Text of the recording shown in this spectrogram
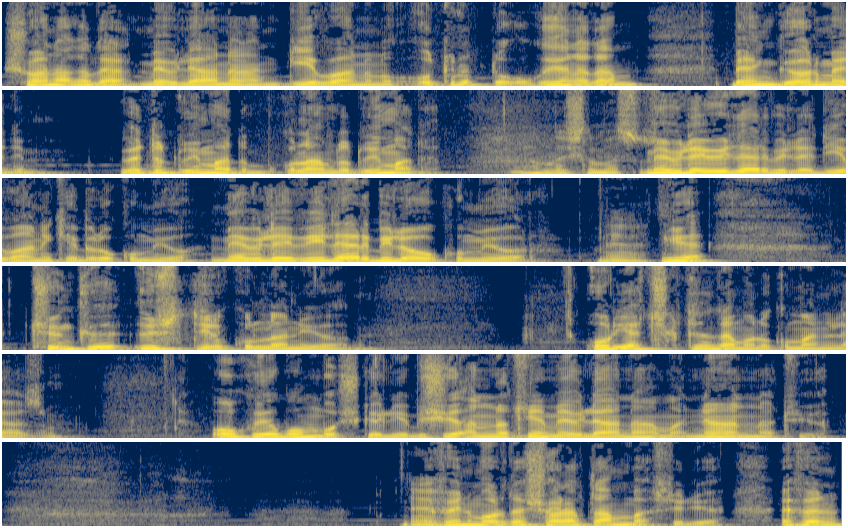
Şu ana kadar Mevlana'nın divanını oturup da okuyan adam ben görmedim ve de duymadım. Bu kulağım da duymadı. Anlaşılması. Mevleviler bile divanı kebir okumuyor. Mevleviler bile okumuyor. Evet. Niye? Çünkü üst dil kullanıyor. Oraya çıktığın zaman okuman lazım. Okuyor bomboş geliyor. Bir şey anlatıyor Mevlana ama ne anlatıyor? Evet. Efendim orada şaraptan bahsediyor. Efendim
